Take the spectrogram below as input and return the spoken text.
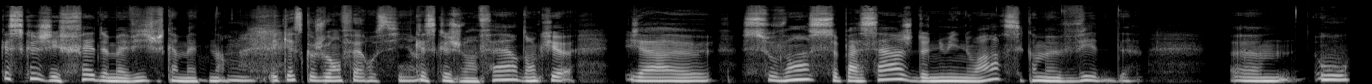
Qu'est-ce que j'ai fait de ma vie jusqu'à maintenant? Et qu'est-ce que je veux en faire aussi hein? Qu'est-ce que je veux en faire? Donc, il y a euh, souvent ce passage de nuit noire, c'est comme un vide, euh, où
